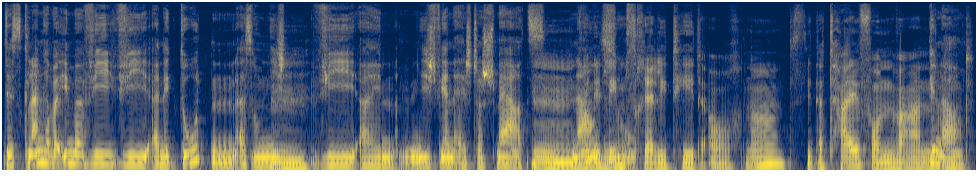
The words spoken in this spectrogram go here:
Das klang aber immer wie, wie Anekdoten, also nicht mm. wie ein, nicht wie ein echter Schmerz. Mm, wie eine so. Lebensrealität auch, ne? Dass sie da Teil von waren. Genau. Und,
